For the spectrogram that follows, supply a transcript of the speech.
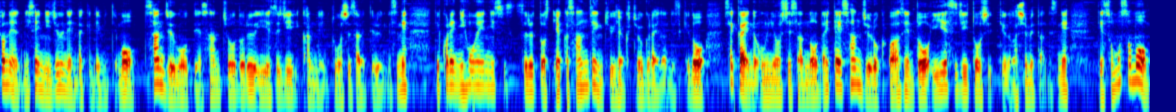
去年2020年だけで見ても35.3兆ドル ESG 関連に投資されてるんですね。でこれ日本円にすると約3900兆ぐらいなんですけど世界の運用資産の大体36%を ESG 投資っていうのが占めたんですね。でそもそも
